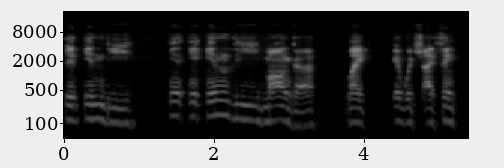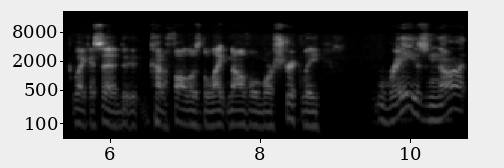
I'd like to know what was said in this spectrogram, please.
in in the in, in the manga, like it, which I think, like I said, it kind of follows the light novel more strictly. Ray is not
